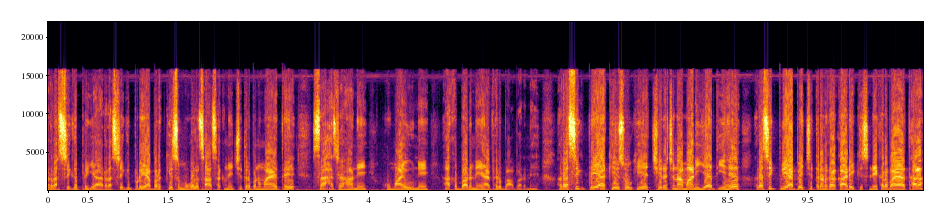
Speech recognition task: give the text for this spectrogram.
रसिक प्रिया। रसिक प्रिया पर किस मुगल शासक ने चित्र बनवाए थे? शाहजहां ने, हुमायूं ने, अकबर ने या फिर बाबर ने? रसिक प्रिया केशव की अच्छी रचना मानी जाती है। रसिक प्रिया पे चित्रण का कार्य किसने करवाया था?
